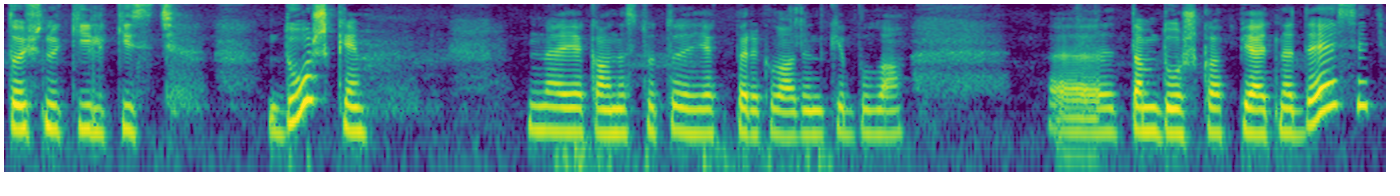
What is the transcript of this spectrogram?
точну кількість дошки, на яка у нас тут е, як перекладинки була. Е, Там дошка 5 на 10,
